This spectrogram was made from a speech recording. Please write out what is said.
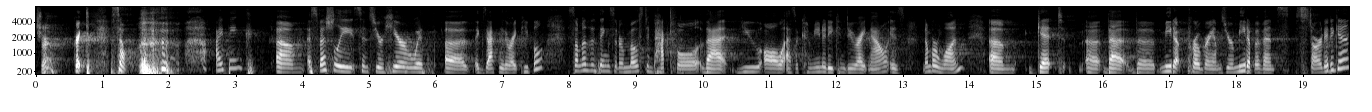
Sure. Great. So, I think um, especially since you're here with uh, exactly the right people. Some of the things that are most impactful that you all as a community can do right now is number one, um, get uh, the, the meetup programs, your meetup events started again.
